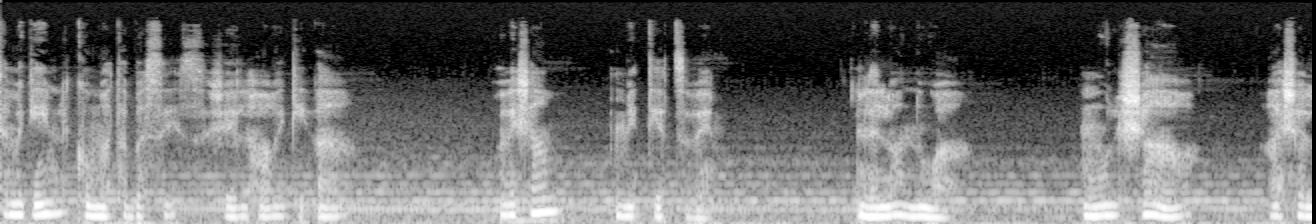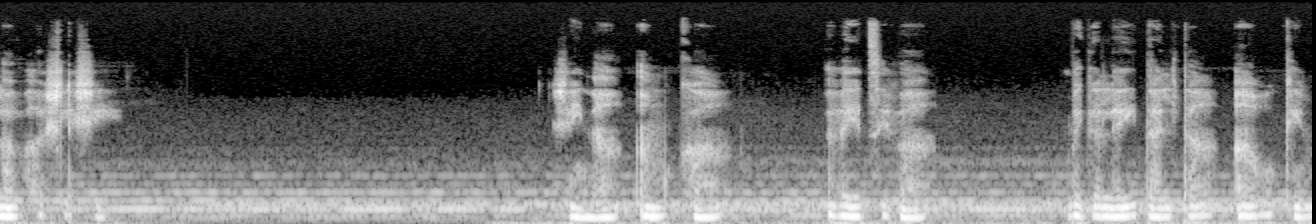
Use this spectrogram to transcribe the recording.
אתם מגיעים לקומת הבסיס של הרגיעה, ושם מתייצבים ללא נוע מול שער השלב השלישי. שינה עמוקה ויציבה בגלי דלתא ארוכים,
